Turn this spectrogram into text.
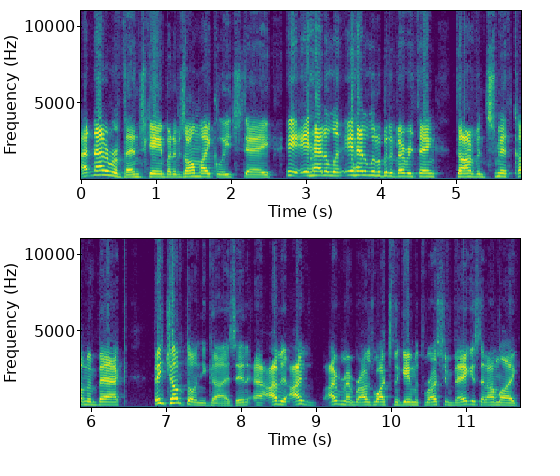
uh, not a revenge game, but it was on Mike Leach Day. It, it had a it had a little bit of everything. Donovan Smith coming back they jumped on you guys. And I, I, I remember I was watching the game with Rush in Vegas, and I'm like,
